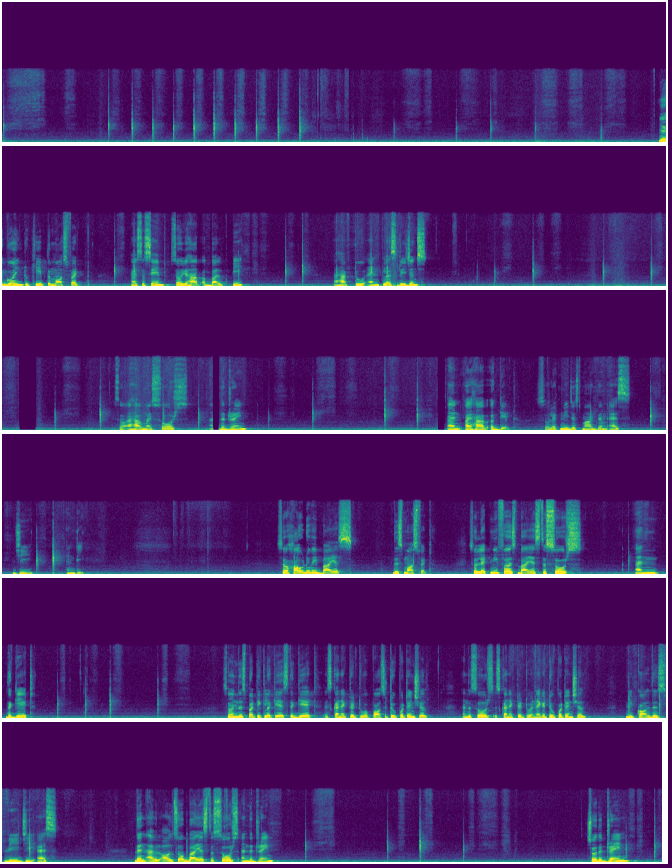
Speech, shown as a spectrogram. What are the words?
We are going to keep the MOSFET as the same. So, you have a bulk P, I have two n plus regions So, I have my source and the drain and I have a gate. So, let me just mark them as G and D. So, how do we bias this MOSFET? So, let me first bias the source and the gate So, in this particular case the gate is connected to a positive potential and the source is connected to a negative potential. We call this VGS. Then I will also bias the source and the drain. So, the drain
